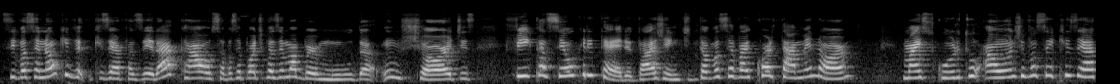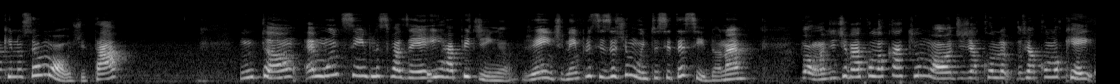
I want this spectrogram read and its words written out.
se você não quiser fazer a calça, você pode fazer uma bermuda, um shorts, fica a seu critério, tá, gente? Então, você vai cortar menor, mais curto, aonde você quiser aqui no seu molde, tá? Então, é muito simples fazer e rapidinho. Gente, nem precisa de muito esse tecido, né? Bom, a gente vai colocar aqui o molde, já, colo já coloquei...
